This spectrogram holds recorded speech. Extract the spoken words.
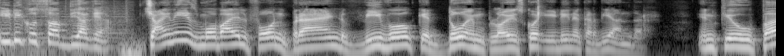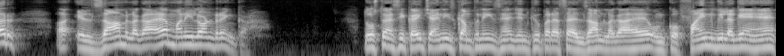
ईडी को सौंप दिया गया। Chinese mobile phone brand Vivo के दो एम्प्लॉयज़ को ईडी ने कर दिया अंदर। इनके ऊपर इल्ज़ाम लगा है मनी लॉन्ड्रिंग का। दोस्तों, ऐसी कई चाइनीज़ कंपनीज़ हैं जिनके ऊपर ऐसा इल्ज़ाम लगा है, उनको फाइन भी लगे हैं,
